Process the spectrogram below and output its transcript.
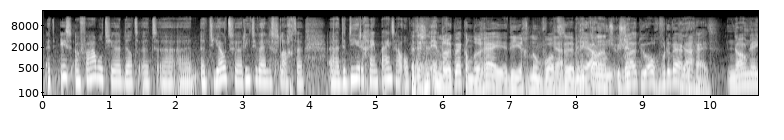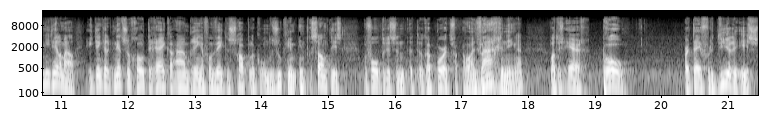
het is een fabeltje dat het, uh, het Joodse rituele slachten uh, de dieren geen pijn zou opleveren. Het is een indrukwekkende rij die hier genoemd wordt. Ja, meneer ik kan een, u sluit uw ogen voor de werkelijkheid. Ja, nou, nee, niet helemaal. Ik denk dat ik net zo'n grote rij kan aanbrengen van wetenschappelijke onderzoekingen. Interessant is, bijvoorbeeld er is een, het rapport vanuit Wageningen... wat dus erg pro Partij voor de Dieren is.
